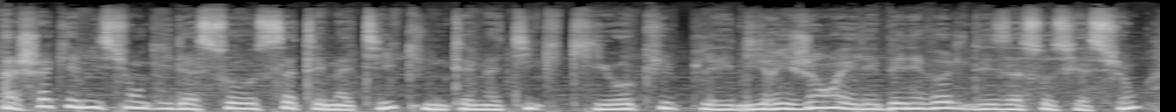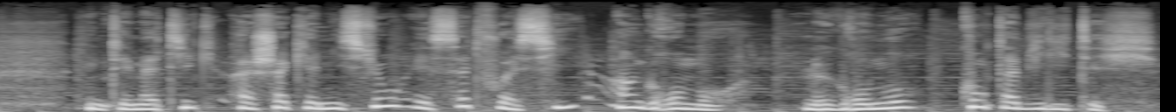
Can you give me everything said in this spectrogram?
À chaque émission Guide Asso, sa thématique, une thématique qui occupe les dirigeants et les bénévoles des associations, une thématique à chaque émission et cette fois-ci un gros mot, le gros mot comptabilité.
